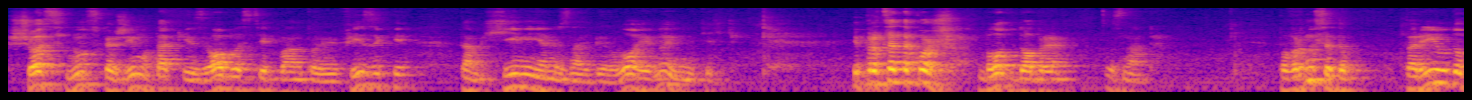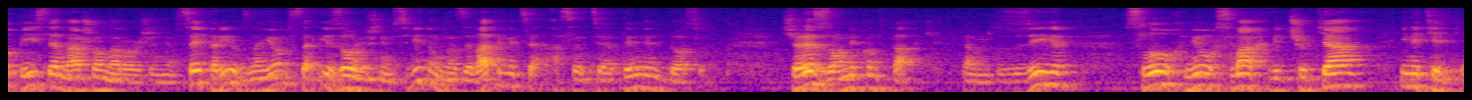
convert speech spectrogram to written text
Щось, ну скажімо так, із області квантової фізики, там хімія, не знаю, біології, ну і не тільки. І про це також було б добре знати. Повернуся до періоду після нашого народження. В цей період знайомства із зовнішнім світом називатиметься асоціативним досвідом через зони контактів. Там зір, слух, нюх, смак, відчуття і не тільки.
